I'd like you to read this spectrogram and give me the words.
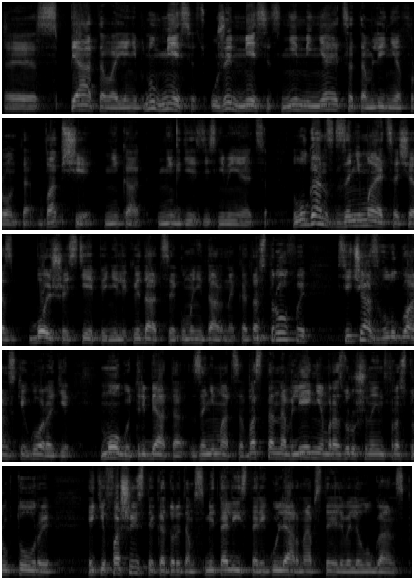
э, с пятого, я не, ну месяц, уже месяц не меняется там линия фронта. Вообще никак, нигде здесь не меняется. Луганск занимается сейчас большей степени ликвидацией гуманитарной катастрофы. Сейчас в Луганске городе могут ребята заниматься восстановлением разрушенной инфраструктуры. Эти фашисты, которые там с металлиста регулярно обстреливали Луганск,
